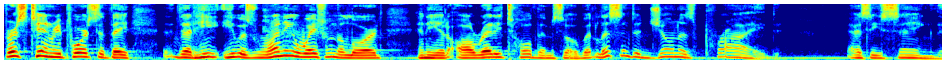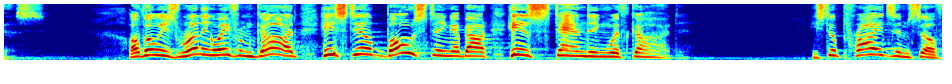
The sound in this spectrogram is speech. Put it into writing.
Verse 10 reports that, they, that he, he was running away from the Lord and he had already told them so. But listen to Jonah's pride as he's saying this. Although he's running away from God, he's still boasting about his standing with God. He still prides himself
